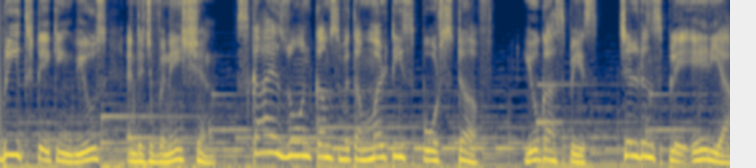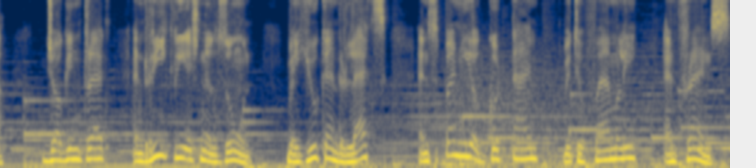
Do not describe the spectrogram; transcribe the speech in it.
breathtaking views and rejuvenation. Sky Zone comes with a multi-sports turf, yoga space, children's play area, jogging track and recreational zone where you can relax and spend your good time with your family and friends.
